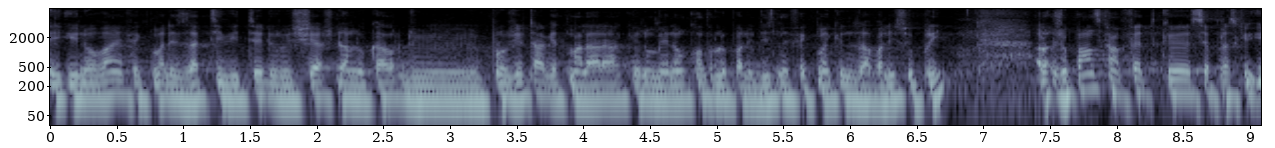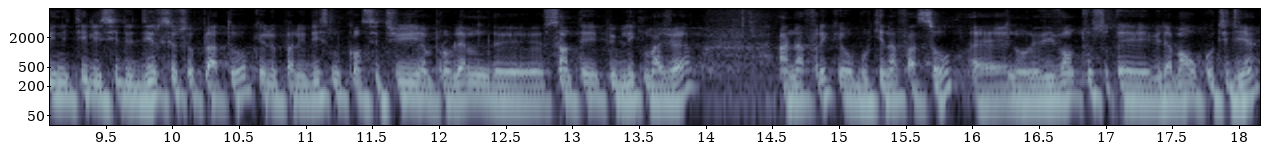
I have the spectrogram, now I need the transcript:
et innovant effectivement des activités de recherche dans le cadre du projet Target Malaria que nous menons contre le paludisme effectivement qui nous a valu ce prix. Alors je pense qu'en fait que c'est presque inutile ici de dire sur ce plateau que le paludisme constitue un problème de santé publique majeur en Afrique et au Burkina Faso. Nous le vivons tous évidemment au quotidien.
